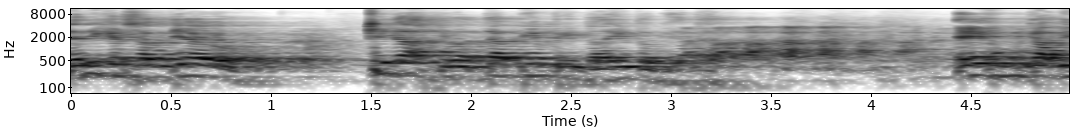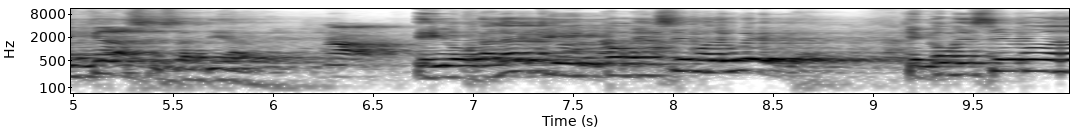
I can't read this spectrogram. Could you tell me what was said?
le dije a Santiago, qué lástima, está bien pintadito que está. Es un kamikaze Santiago. Y ojalá que comencemos de vuelta, que comencemos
